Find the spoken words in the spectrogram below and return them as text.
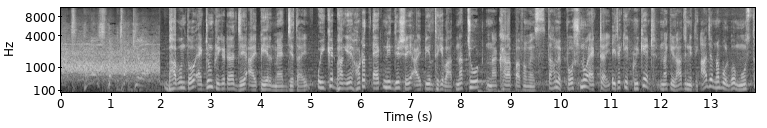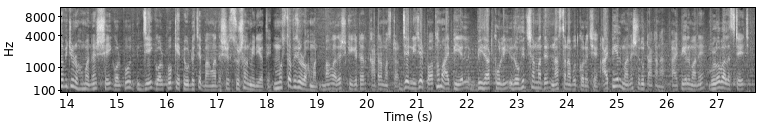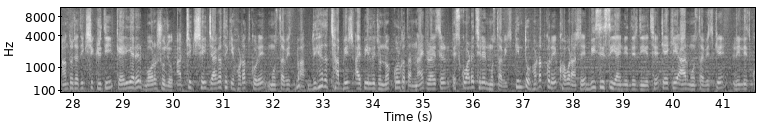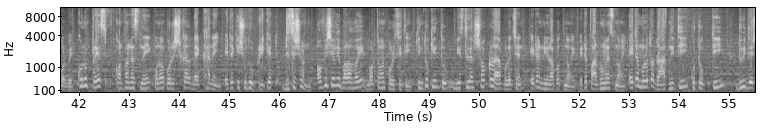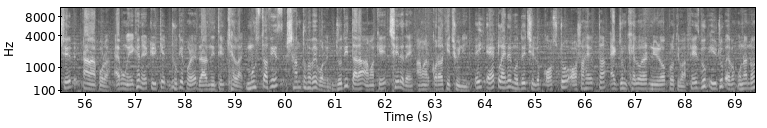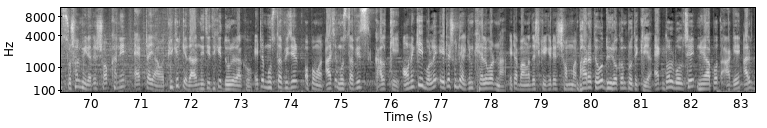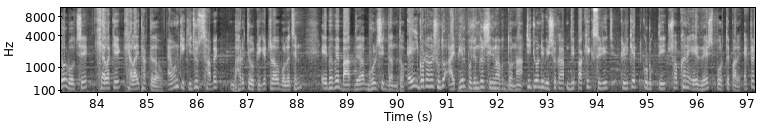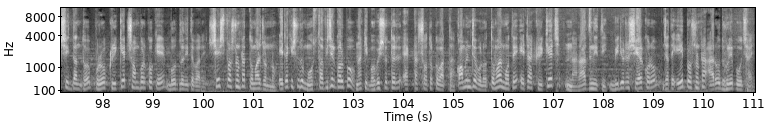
Impact. ভাবুন তো, একজন ক্রিকেটার যে আইপিএল ম্যাচ জেতায়, উইকেট ভাঙে হঠাৎ এক নির্দেশে আইপিএল থেকে বাদ, না চোট, না খারাপ পারফরমেন্স তাহলে প্রশ্ন একটাই, এটা কি ক্রিকেট নাকি রাজনীতি? আজ আমরা বলব মোস্তাফিজুর রহমানের সেই গল্প, যেই গল্প কেঁপে উঠেছে বাংলাদেশের সোশ্যাল মিডিয়াতে Mustafizur Rahman, Bangladesh cricketer, cutter master, যে নিজের প্রথম আইপিএল বিরাট কোহলি, রোহিত শর্মাদের নাস্তানাবুদ করেছে। আইপিএল মানে শুধু টাকা না আইপিএল মানে গ্লোবাল স্টেজ আন্তর্জাতিক স্বীকৃতি ক্যারিয়ারের বড় সুযোগ। আর ঠিক সেই জায়গা থেকে হঠাৎ করে মুস্তাফিজ বাদ দুই হাজার ছাব্বিশ আইপিএল এর জন্য কলকাতা নাইট রাইডার্সের স্কোয়াডে ছিলেন মুস্তাফিজ। কিন্তু হঠাৎ করে খবর আসে, বিসিসিআই নির্দেশ দিয়েছে কে কে আর মুস্তাফিজকে রিলিজ করবে। কোনো প্রেস কনফারেন্স নেই, কোনো পরিষ্কার ব্যাখ্যা নেই। এটা কি শুধু ক্রিকেট ডিসিশন? অফিসিয়ালি বলা হয় বর্তমান পরিস্থিতি। কিন্তু কিন্তু বিশ্লেষকরা বলেছেন, এটা নিরাপদ নয়, এটা পারফরমেন্স নয়। এটা মূলত রাজনীতি কটূক্তি দুই দেশের টানাপোড়া এবং এখানে ক্রিকেট ঢুকে পড়ে রাজনীতির খেলায়। মুস্তাফিজ শান্তভাবে বলেন, যদি তারা আমাকে ছেড়ে দেয়, আমার করার কিছুই নেই। এই এক লাইনের মধ্যে ছিল কষ্ট, অসহায়তা, একজন খেলোয়াড়ের নীরব প্রতিভা। ফেসবুক, ইউটিউব এবং অন্যান্য সোশ্যাল মিডিয়াতে সবখানে একটাই আওয়াজ, ক্রিকেটকে রাজনীতি থেকে দূরে রাখো। এটা মুস্তাফিজের অপমান। আজ মুস্তাফিজ কালকে, অনেকেই বলে, এটা শুধু একজন খেলোয়াড় না, এটা বাংলাদেশ ক্রিকেটের সম্মান। ভারতেও দুই রকম প্রতিক্রিয়া। এক দল বলছে, নিরাপদ আগে। আরেক দল বলছে, খেলাকে খেলাই থাকতে দাও। এমনকি কিছু সাবেক ভারতীয় ক্রিকেটাররাও বলেছেন, এইভাবে বাদ দেওয়া ভুল সিদ্ধান্ত। এই ঘটনা শুধু আইপিএল পর্যন্ত সীমাবদ্ধ না টি টোয়েন্টি বিশ্বকাপ, দ্বিপাক্ষিক সিরিজ, ক্রিকেট কটূক্তি, সবখানে এর রেশ পড়তে পারে। একটা সিদ্ধান্ত পুরো ক্রিকেট সম্পর্ককে বদলে দিতে পারে। শেষ প্রশ্নটা তোমার জন্য। এটা কি শুধু মোস্তাফিজের গল্প, নাকি ভবিষ্যতের একটা সতর্কবার্তা? কমেন্টে বলো, তোমার মতে এটা ক্রিকেট না রাজনীতি? ভিডিওটা শেয়ার করো, যাতে এই প্রশ্নটা আরও দূরে পৌঁছায়।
